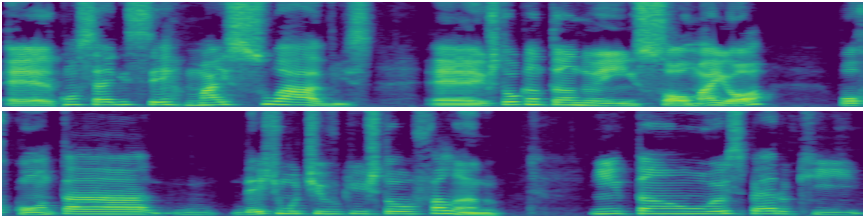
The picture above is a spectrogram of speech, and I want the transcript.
é, conseguem ser mais suaves. É, estou cantando em sol maior por conta deste motivo que estou falando. Então eu espero que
